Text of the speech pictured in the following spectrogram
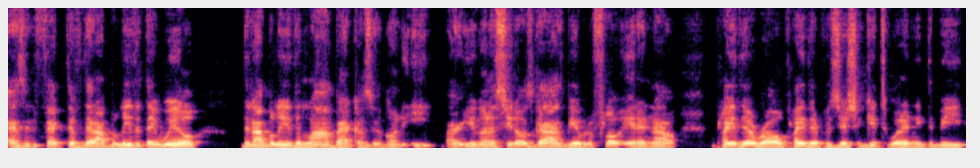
as effective that I believe that they will, then I believe the linebackers are going to eat. Right, you're going to see those guys be able to flow in and out, play their role, play their position, get to where they need to be.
